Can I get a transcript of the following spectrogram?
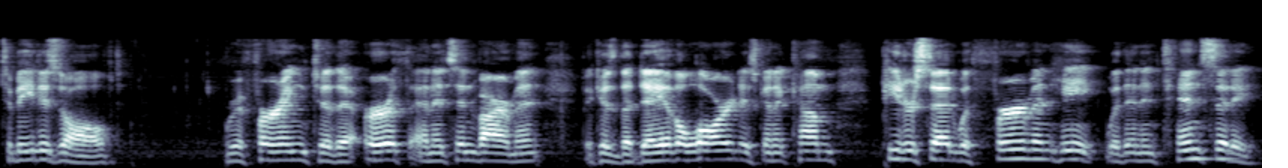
to be dissolved." referring to the earth and its environment because the day of the Lord is going to come, Peter said, with fervent heat, with an intensity.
